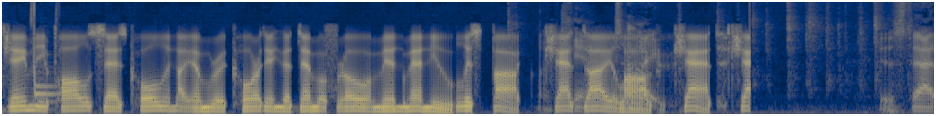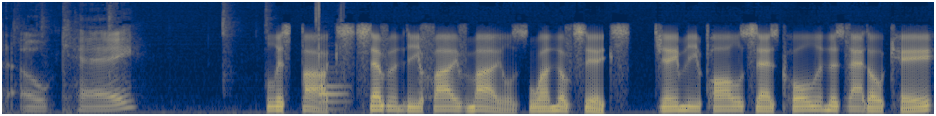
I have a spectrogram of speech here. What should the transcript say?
Jamie Paul says colon I am recording a demo from in menu. List box. Chat dialogue. type. Chat. Chat. Is that okay? List box. 75 miles. 1 of 6. Jamie Paul says colon is that okay?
